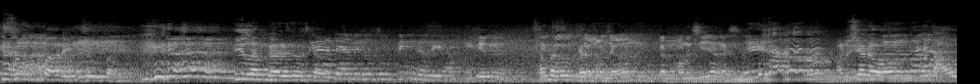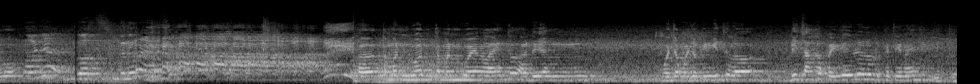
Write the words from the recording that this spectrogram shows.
sumpah ri sumpah hilang nggak ada sama Mungkin sekali ada yang ditutupin kali ya. Mungkin Sama itu jangan-jangan bukan manusia nggak sih? manusia dong gue tahu kok Taunya ghost beneran. Eh, temen gue temen gue yang lain tuh ada yang ngojok-ngojokin gitu loh dia cakep ya udah lu deketin aja gitu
